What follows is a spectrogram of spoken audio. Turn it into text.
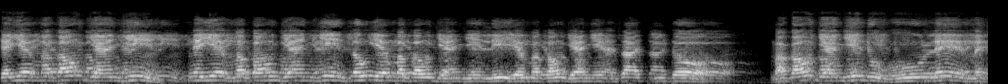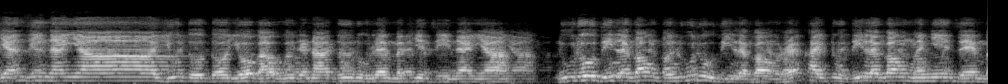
တရက်မကောင်းကြံခြင်းနှစ်ရက်မကောင်းကြံခြင်းသုံးရက်မကောင်းကြံခြင်းလေးရက်မကောင်းကြံခြင်းအစရှိသော မကောင်းကြံခြင်းတို့ကိုလည်းမကြံစီနိုင်ရာယူသို့သောယောဂဝေဒနာတို့တို့လည်းမဖြစ်စေနိုင်ရာလူတို့သည်၎င်းဘလူတို့သည်၎င်းရက်ခိုက်တို့သည်၎င်းမငင်းစေမ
